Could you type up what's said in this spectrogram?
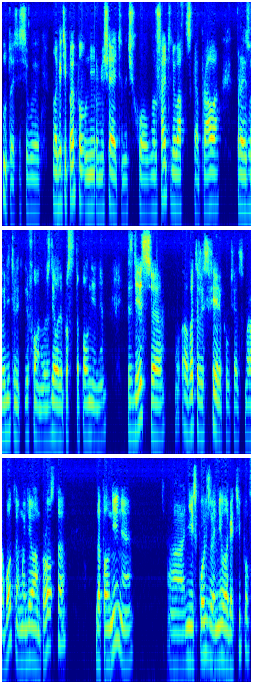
Ну, то есть, если вы логотип Apple не помещаете на чехол, нарушаете ли вы авторское право производителя телефона? Вы сделали просто дополнение. Здесь, э, в этой же сфере, получается, мы работаем. Мы делаем просто дополнение, а, не используя ни логотипов,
